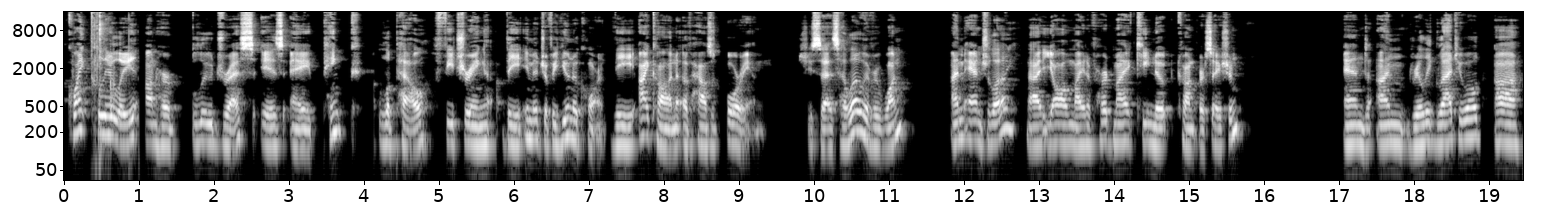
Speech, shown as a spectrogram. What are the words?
Quite clearly, on her blue dress is a pink lapel featuring the image of a unicorn, the icon of House Orien. She says, Hello, everyone. I'm Angela. Uh, y'all might have heard my keynote conversation and I'm really glad you all uh,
